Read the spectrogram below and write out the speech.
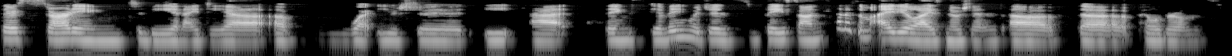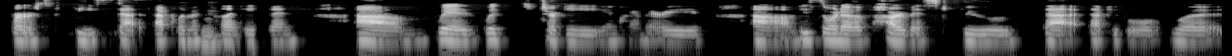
There's starting to be an idea of what you should eat at Thanksgiving, which is based on kind of some idealized notions of the pilgrims' first feast at, at Plymouth mm-hmm. Plantation um, with with turkey and cranberries, um, these sort of harvest foods that that people would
